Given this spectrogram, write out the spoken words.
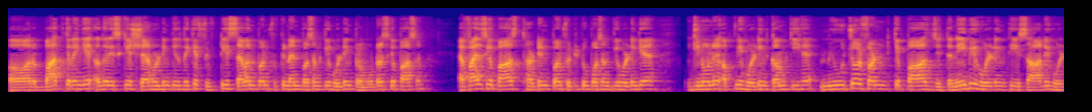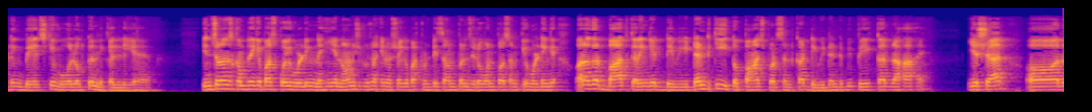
और बात करेंगे अगर इसके शेयर होल्डिंग की तो देखिए 57.59 परसेंट की होल्डिंग प्रमोटर्स के पास है। एफ़ के पास 13.52 परसेंट की होल्डिंग है, जिन्होंने अपनी होल्डिंग कम की है। म्यूचुअल फंड के पास जितनी भी होल्डिंग थी, सारी होल्डिंग बेच के वो लोग तो निकल लिए हैं। इंश्योरेंस कंपनी के पास कोई होल्डिंग नहीं है नॉन इंस्टीट्यूशनल इन्वेस्टर के पास 27.01 परसेंट की होल्डिंग है। और अगर बात करेंगे डिविडेंड की तो पाँच परसेंट का डिविडेंड भी पे कर रहा है ये शेयर और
